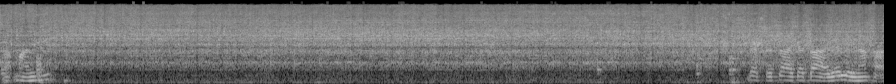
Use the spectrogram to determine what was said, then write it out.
ประมาณนี้ แบบก ระจายกระจายได้เลยนะคะ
